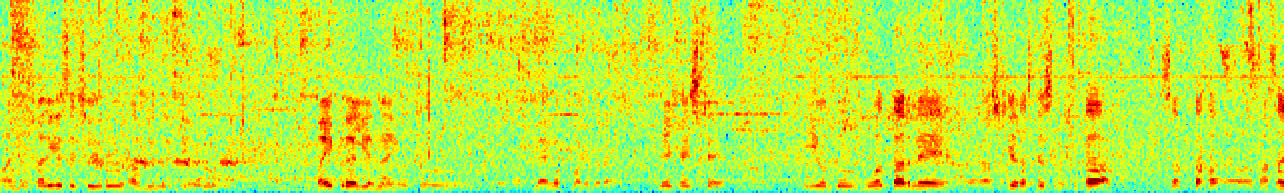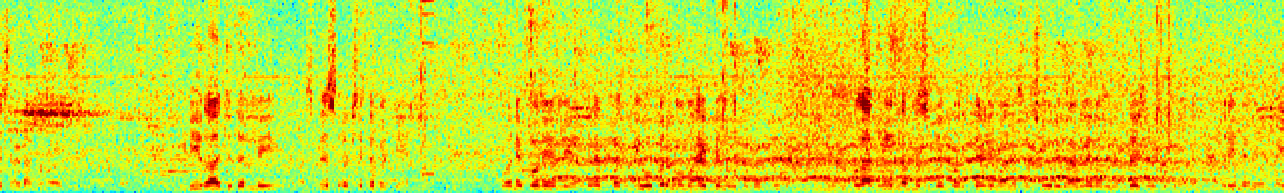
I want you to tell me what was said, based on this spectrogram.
ಮಾನ್ಯ ಸಾರಿಗೆ ಸಚಿವರು ರಾಮಲಿಂಗಾರೆಡ್ಡಿ ಅವರು ಬೈಕ್ ರ್ಯಾಲಿಯನ್ನು ಇವತ್ತು ಫ್ಲಾಗ್ ಆಫ್ ಮಾಡಿದ್ದಾರೆ. ದೇಶ ಇಷ್ಟೇ. ಈ ಒಂದು ಮೂವತ್ತಾರನೇ ರಾಷ್ಟ್ರೀಯ ರಸ್ತೆ ಸುರಕ್ಷತಾ ಸಪ್ತಾಹ ಮಾಸಾಚರಣೆ ಅಂಗವಾಗಿ ಇಡೀ ರಾಜ್ಯದಲ್ಲಿ ರಸ್ತೆ ಸುರಕ್ಷತೆ ಬಗ್ಗೆ ಕೊನೆ ಕೊನೆಯಲ್ಲಿ ಅಂದರೆ ಪ್ರತಿಯೊಬ್ಬರಿಗೂ ಮಾಹಿತಿಯನ್ನು ಕೊಡಬೇಕು ಅಪಘಾತಗಳನ್ನು ತಪ್ಪಿಸಬೇಕು ಅಂತೇಳಿ ಮಾನ್ಯ ಸಚಿವರು ಈಗಾಗಲೇ ನಮಗೆ ನಿರ್ದೇಶನ ಕೊಟ್ಟಿದ್ದಾರೆ. ಅದರ ಹಿನ್ನೆಲೆಯಲ್ಲಿ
